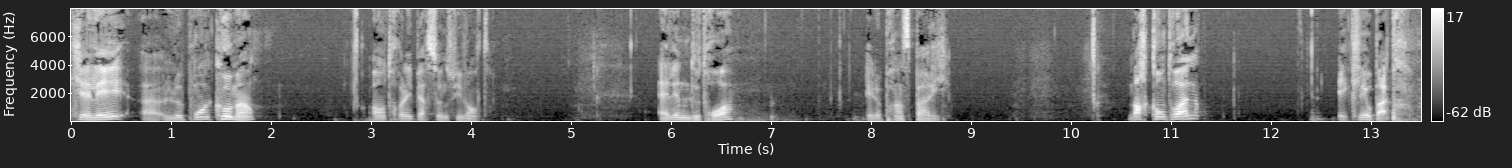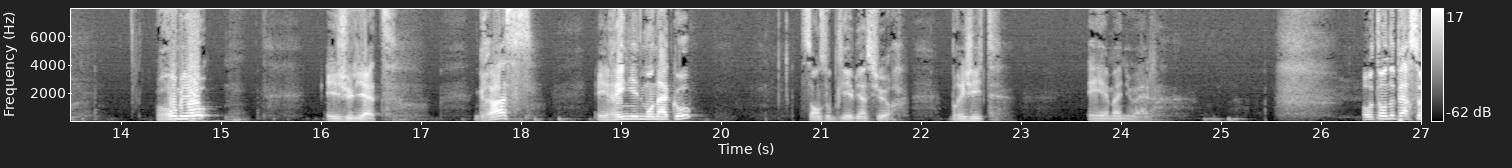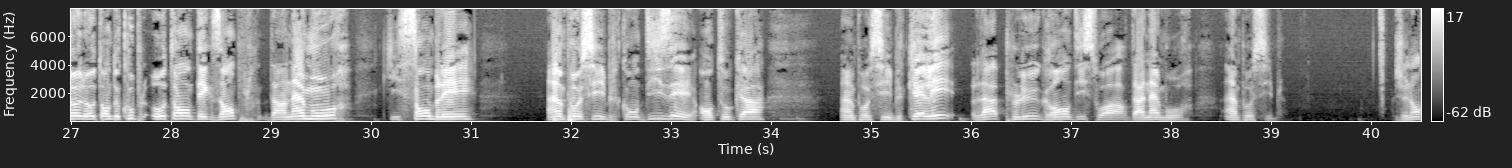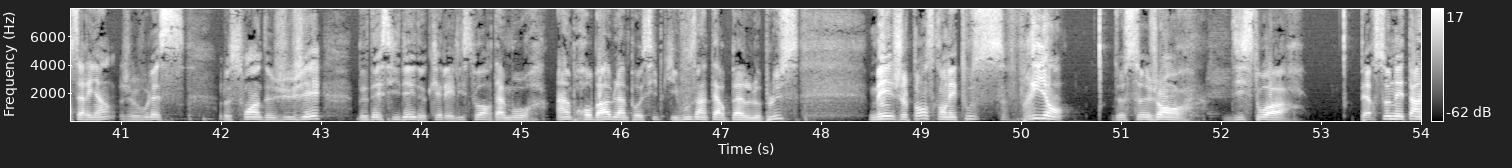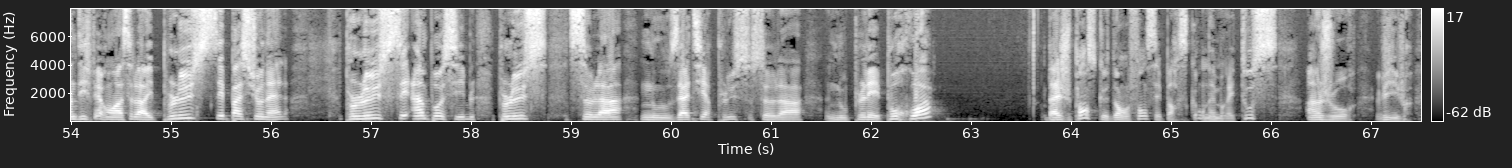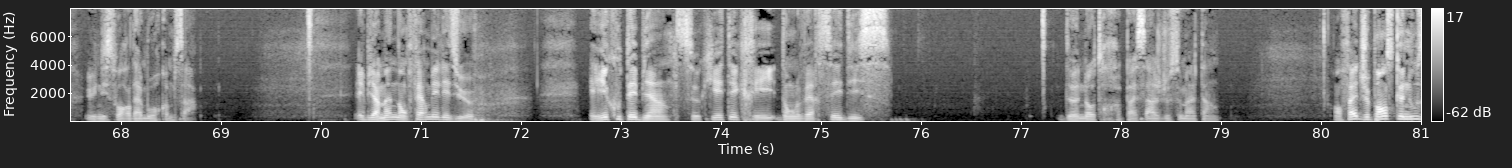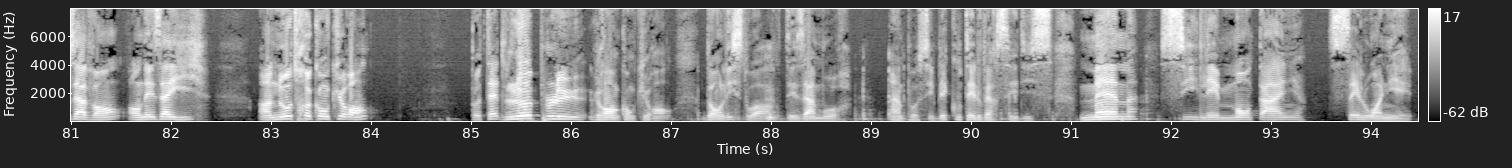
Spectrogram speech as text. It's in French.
quel est euh, le point commun entre les personnes suivantes? Hélène de Troyes et le prince Paris. Marc-Antoine et Cléopâtre. Roméo et Juliette. Grâce et Régnier de Monaco. Sans oublier bien sûr Brigitte et Emmanuel. Autant de personnes, autant de couples, autant d'exemples d'un amour qui semblait impossible, qu'on disait en tout cas impossible. Quelle est la plus grande histoire d'un amour impossible? Je n'en sais rien, je vous laisse le soin de juger, de décider de quelle est l'histoire d'amour improbable, impossible qui vous interpelle le plus. Mais je pense qu'on est tous friands de ce genre d'histoire. Personne n'est indifférent à cela. Et plus c'est passionnel, plus c'est impossible, plus cela nous attire, plus cela nous plaît. Pourquoi? Ben, Je pense que dans le fond, c'est parce qu'on aimerait tous un jour vivre une histoire d'amour comme ça. Eh bien maintenant, fermez les yeux et écoutez bien ce qui est écrit dans le verset 10 de notre passage de ce matin. En fait, je pense que nous avons en Ésaïe un autre concurrent, peut-être le plus grand concurrent dans l'histoire des amours impossibles. Écoutez le verset 10. Même si les montagnes s'éloignaient,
